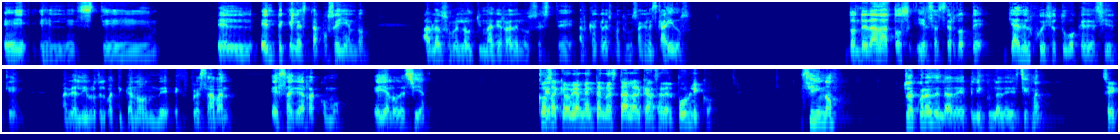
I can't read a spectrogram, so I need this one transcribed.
eh, el, este, el ente que la está poseyendo habla sobre la última guerra de los este, arcángeles contra los ángeles caídos, donde da datos y el sacerdote ya en el juicio tuvo que decir que había libros del Vaticano donde expresaban esa guerra como ella lo decía. Cosa Que- que obviamente no está al alcance del público. Sí, no. ¿Tú te acuerdas de la de película de Stigma? Sí.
